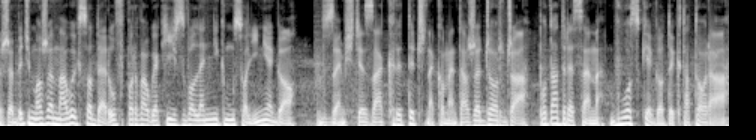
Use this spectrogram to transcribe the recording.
że być może małych soderów porwał jakiś zwolennik Mussoliniego w zemście za krytyczne komentarze Georgia pod adresem włoskiego dyktatora.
